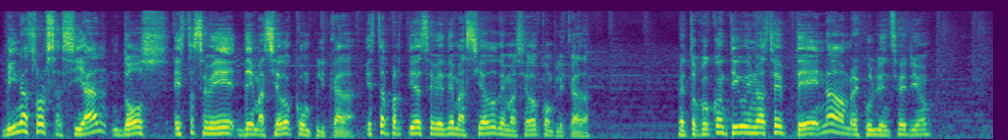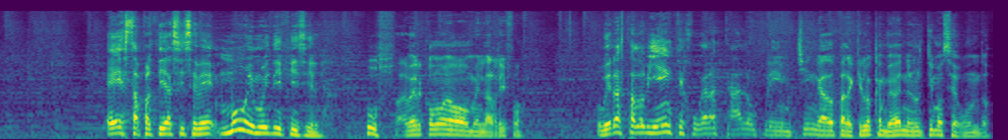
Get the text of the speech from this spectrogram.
Venusaur, Sacian, dos. Esta se ve demasiado complicada. Esta partida se ve demasiado, demasiado complicada. Me tocó contigo y no acepté. No, hombre, Julio, en serio. Esta partida sí se ve muy, muy difícil. Uf, a ver cómo me la rifo. Hubiera estado bien que jugara Talonflame. Chingado, ¿para qué lo cambiaba en el último segundo?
